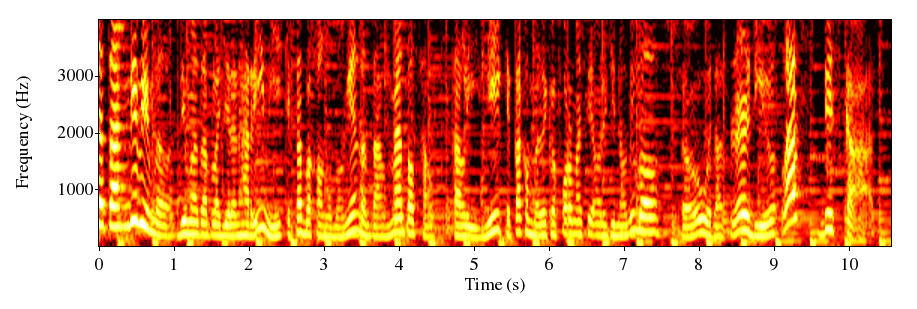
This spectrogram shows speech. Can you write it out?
datang di Bimbel. Di mata pelajaran hari ini kita bakal ngomongin tentang mental health. Kali ini kita kembali ke formasi original Bimbel. So, without further ado, let's discuss.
